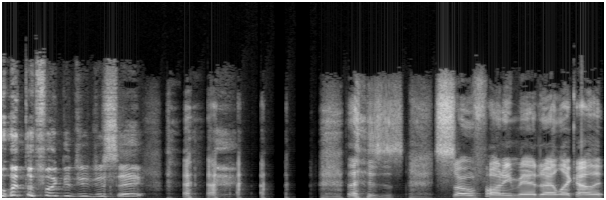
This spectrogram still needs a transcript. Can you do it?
What the fuck did you just say? this is so funny, man. I like how they,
